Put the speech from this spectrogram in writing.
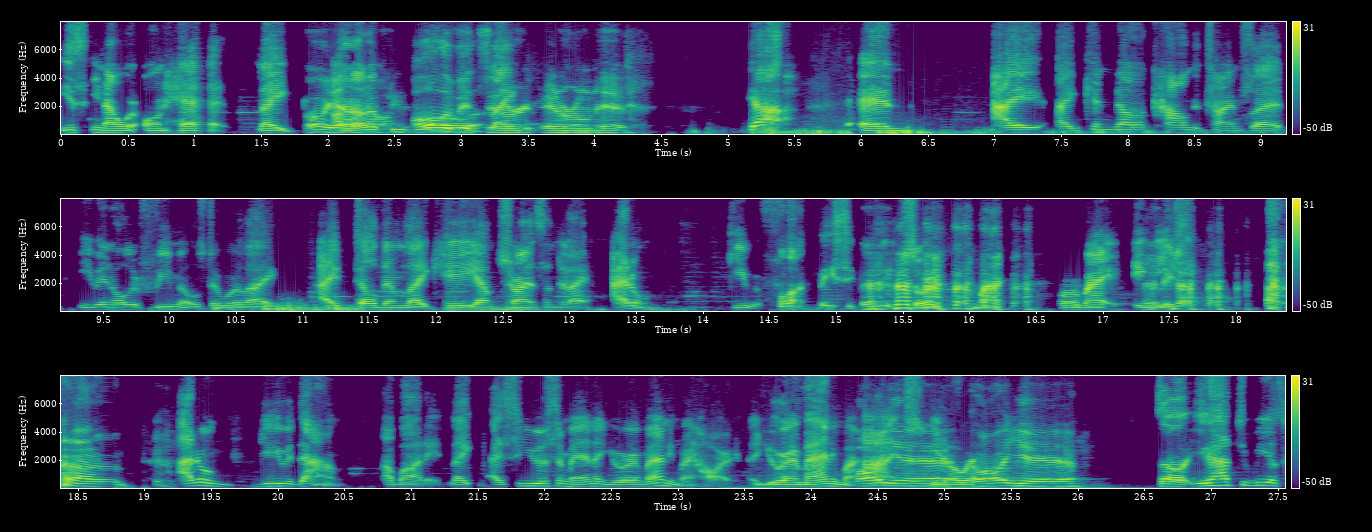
is in our own head. Like oh yeah, a lot of people, all of it's like, in, our, in our own head. Yeah, and I I cannot count the times that even other females that were like I tell them like, hey, I'm trans, and they're like, I don't give a fuck, basically. Sorry for my, for my English. um, I don't give a damn about it. Like I see you as a man, and you're a man in my heart, and you're a man in my oh, eyes. Yeah. You know. Oh yeah. So you have to be as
